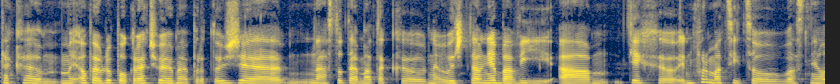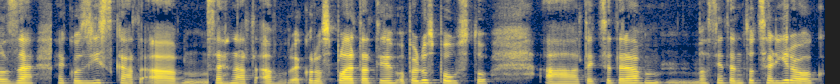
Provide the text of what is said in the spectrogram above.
Tak eh, my opravdu pokračujeme, protože nás to téma tak eh, neuvěřitelně baví a těch eh, informací, co vlastně lze jako získat a sehnat a jako rozplétat je opravdu spoustu. A teď se teda vlastně tento celý rok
